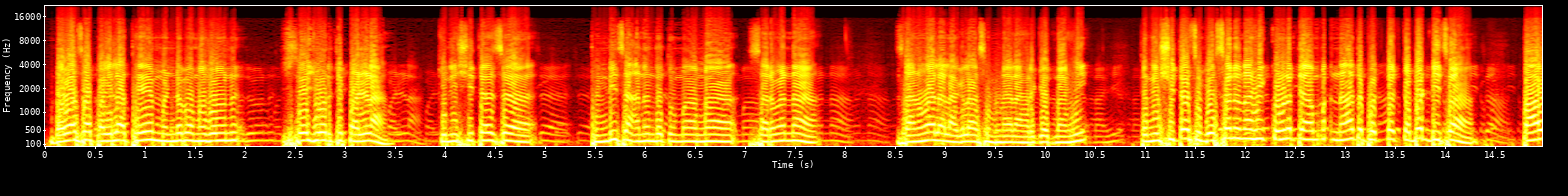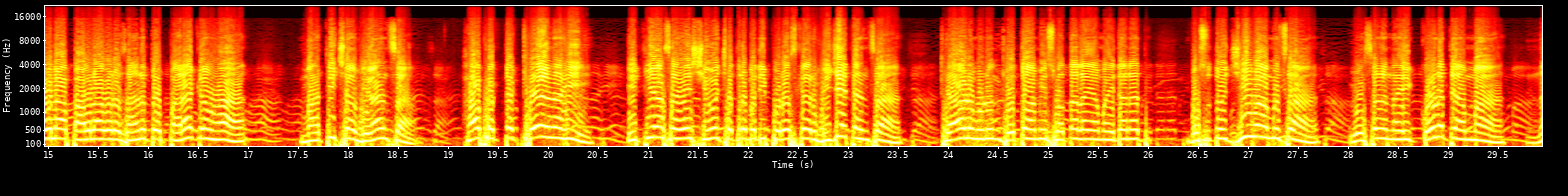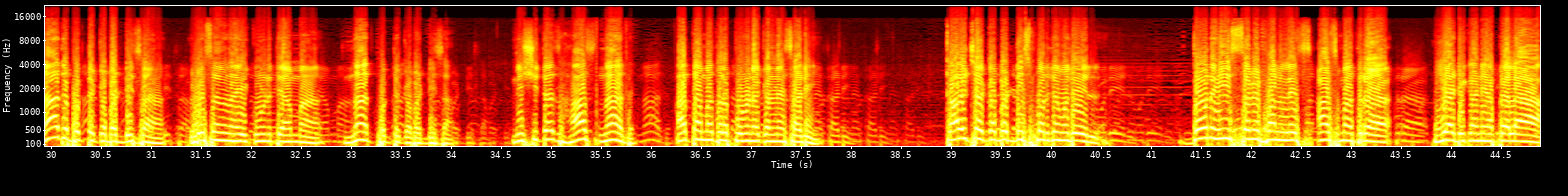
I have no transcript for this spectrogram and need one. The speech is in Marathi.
दवाचा पहिला थेंब मंडपामधून स्टेजवरती पडला की निश्चितच थंडीचा आनंद तुम्हा सर्वांना जाणवायला लागला असं म्हणायला हरकत नाही. तर निश्चितच व्यसन नाही कोणत्या नाद फक्त कबड्डीचा पावला पावलावर जाणतो पराक्रम हा मातीच्या वीरांचा हा फक्त खेळ नाही इतिहास आहे शिवछत्रपती पुरस्कार विजेत्यांचा. खेळाडू म्हणून घेतो आम्ही स्वतःला या मैदानात. बसतो जीव आमचा. व्यसन नाही कोणते आम्हा. नाद फक्त कबड्डीचा. व्यसन नाही कोणते आम्हा. नाद फक्त कबड्डीचा. निश्चितच हाच नाद आता मात्र पूर्ण करण्यासाठी. कालच्या कबड्डी स्पर्धेमधील दोनही सेमीफायनलिस्ट आज मात्र या ठिकाणी आपल्याला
